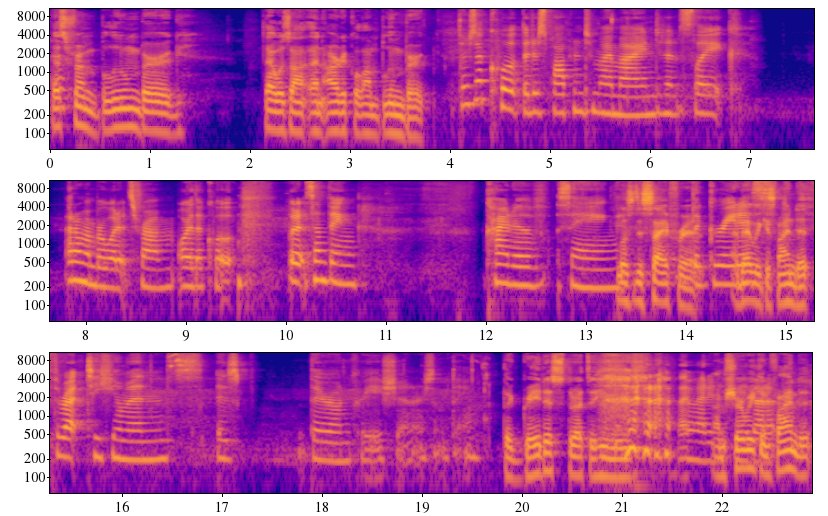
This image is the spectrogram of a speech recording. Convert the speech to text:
that's from Bloomberg. That was on an article on Bloomberg. There's a quote that just popped into my mind, and it's like, I don't remember what it's from or the quote, but it's something kind of saying Let's decipher it. the greatest I bet we could find it. threat to humans is their own creation or something. The greatest threat to humans. I I'm sure we can up. find it.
